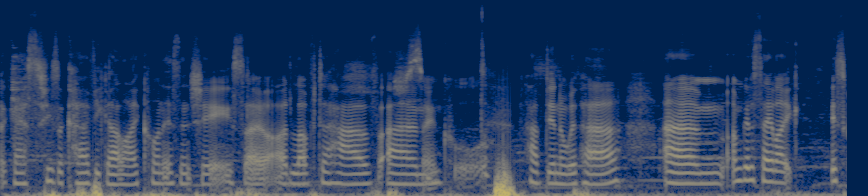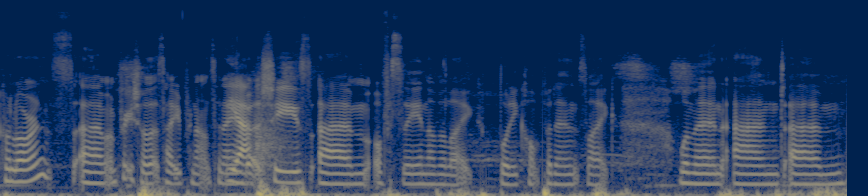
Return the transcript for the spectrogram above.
I guess she's a curvy girl icon, isn't she? So I'd love to have um, so cool. have dinner with her. Um, I'm gonna say like Iskra Lawrence. Um, I'm pretty sure that's how you pronounce her name. Yeah. But she's um, obviously another like body confidence like woman, and um,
